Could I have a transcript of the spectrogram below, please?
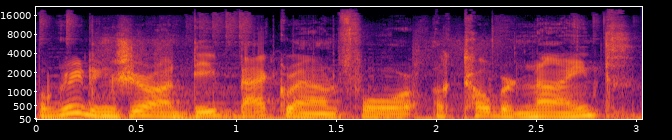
Well, greetings. You're on Deep Background for October 9th.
